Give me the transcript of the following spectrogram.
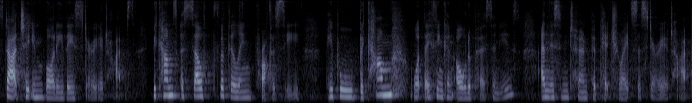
start to embody these stereotypes. Becomes a self fulfilling prophecy. People become what they think an older person is, and this in turn perpetuates the stereotype.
